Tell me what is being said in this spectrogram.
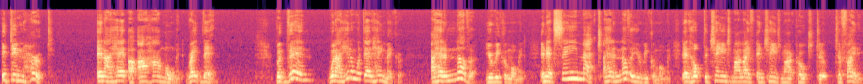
It didn't hurt. And I had a aha moment right then. But then, when I hit him with that haymaker, I had another eureka moment. In that same match, I had another eureka moment that helped to change my life and change my approach to, to fighting.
